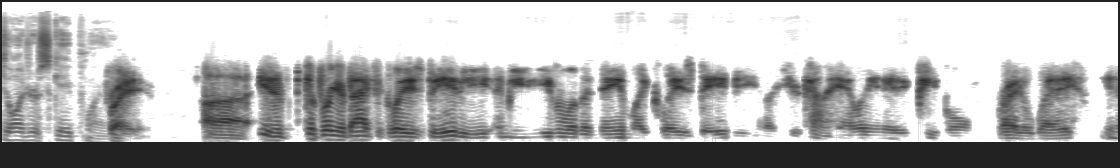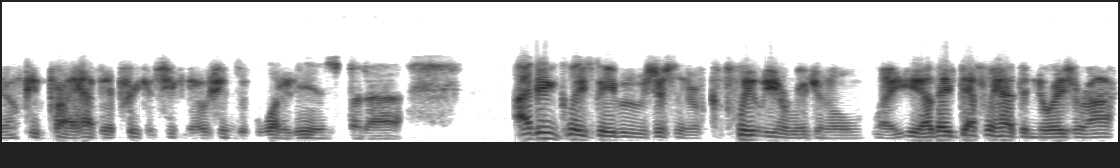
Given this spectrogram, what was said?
Dillinger Escape Plan. Right. Uh, you know, to bring it back to Glazed Baby, I mean, even with a name like Glazed Baby, like you're kind of alienating people right away. You know, people probably have their preconceived notions of what it is, but uh, I think Glazed Baby was just a completely original. Like, you know, they definitely had the noise rock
